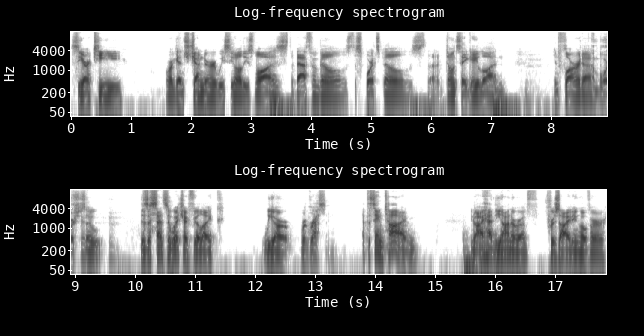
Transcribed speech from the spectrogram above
CRT or against gender. We see all these laws, the bathroom bills, the sports bills, the don't say gay law in, in Florida. Abortion. So there's a sense in which I feel like we are regressing. At the same time, you know, I had the honor of presiding over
